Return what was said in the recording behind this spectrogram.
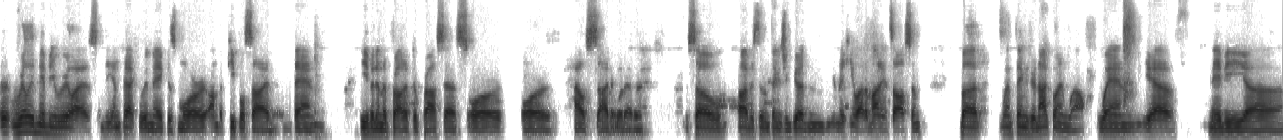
it really made me realize the impact we make is more on the people side than even in the product or process or or house side or whatever. So obviously, when things are good and you're making a lot of money, it's awesome. But when things are not going well, when you have maybe uh,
